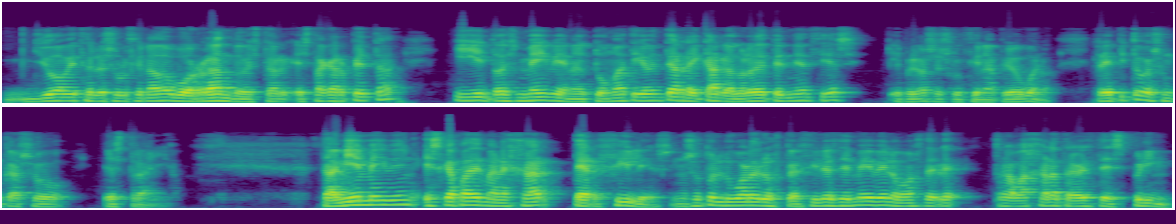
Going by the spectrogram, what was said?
yo a veces lo he solucionado borrando esta, esta carpeta y entonces Maven automáticamente recarga todas las dependencias y el problema se soluciona. Pero bueno, Repito que es un caso extraño. También Maven es capaz de manejar perfiles. Nosotros en lugar de los perfiles de Maven lo vamos a trabajar a través de Spring.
